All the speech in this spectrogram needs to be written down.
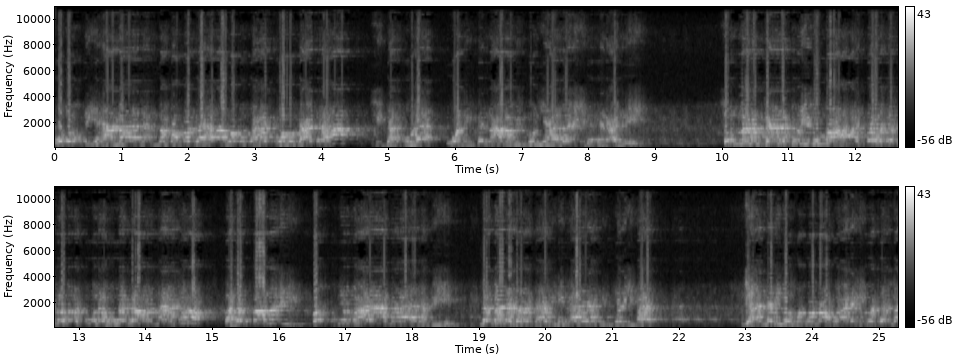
وأعطيها مالا نفقتها ومتعتها لتأكل ولتنعم بالدنيا بعيدة عني. ثم من كانت تريد الله عز وجل ورسوله والدار الآخرة فتبقى معي فاصبر على ما أنا فيه. لما نزلت هذه الآيات الكريمات جاء النبي صلى الله عليه وسلم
